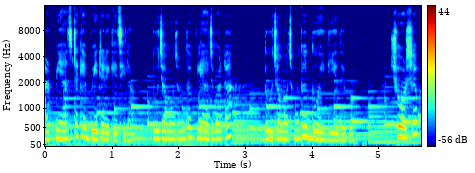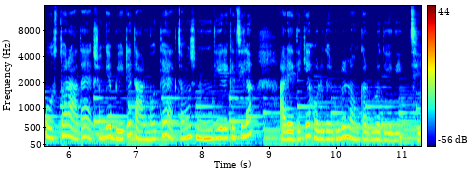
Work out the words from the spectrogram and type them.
আর পেঁয়াজটাকে বেটে রেখেছিলাম। দু চামচ মতো পেঁয়াজ বাটা, দু চামচ মতো দই দিয়ে দেবো। সর্ষে, পোস্ত আর আদা একসঙ্গে বেটে তার মধ্যে এক চামচ নুন দিয়ে রেখেছিলাম। আর এদিকে হলুদের গুঁড়ো, লঙ্কার গুঁড়ো দিয়ে দিচ্ছি।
